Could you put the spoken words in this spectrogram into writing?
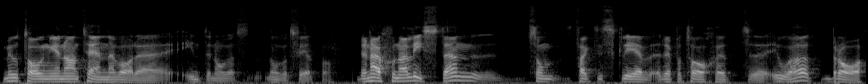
Mottagningen och antennen var det inte något, något fel på. Den här journalisten som faktiskt skrev reportaget eh, oerhört bra.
